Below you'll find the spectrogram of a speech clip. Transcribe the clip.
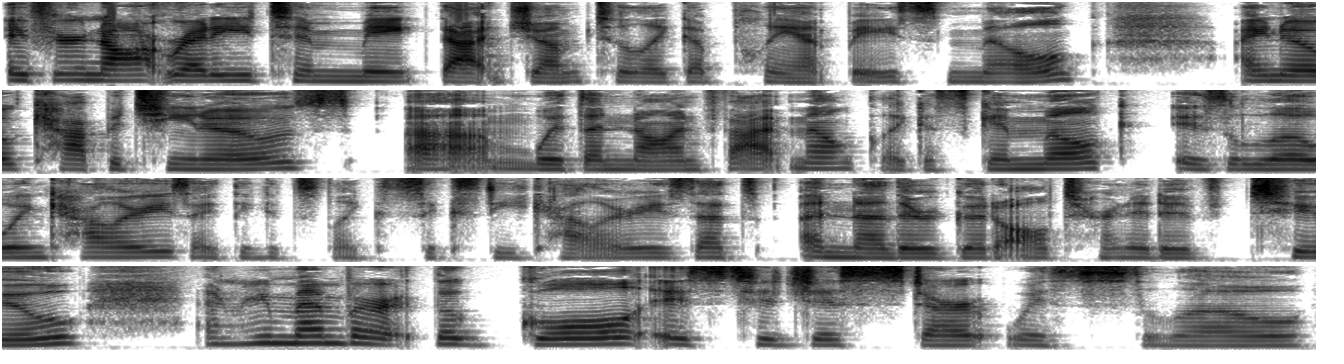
If you're not ready to make that jump to like a plant based milk, I know cappuccinos um, with a non fat milk, like a skim milk, is low in calories. I think it's like 60 calories. That's another good alternative, too. And remember, the goal is to just start with slow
